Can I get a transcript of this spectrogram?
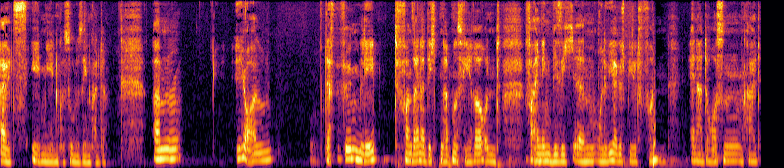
als eben jeden Cthulhu sehen könnte. Ähm, ja, also der Film lebt von seiner dichten Atmosphäre und vor allen Dingen, wie sich ähm, Olivia gespielt von Anna Dawson halt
